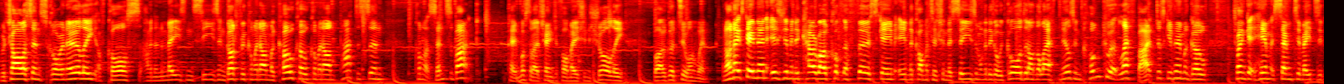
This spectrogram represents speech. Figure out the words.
Richarlison scoring early, of course, having an amazing season. Godfrey coming on, Moukoko coming on, Patterson coming on centre back. Okay, must have had a change of formation, surely, but a good 2-1 win. And our next game then is going to be the Carabao Cup, the first game in the competition this season. We're going to go with Gordon on the left, Niels Nkounkou at left back. Just give him a go. Try and get him 70 rated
